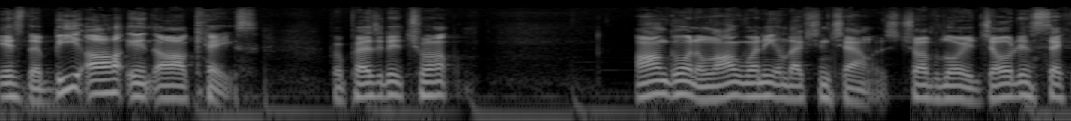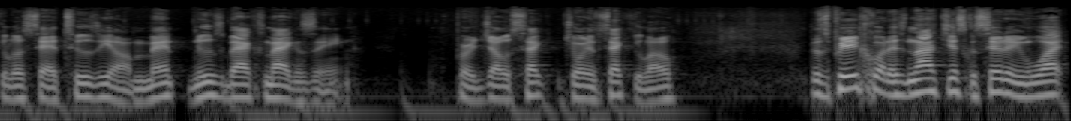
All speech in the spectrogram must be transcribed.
is the be all end all case for President Trump ongoing and long running election challenge. Trump's lawyer Jordan Sekulow said Tuesday on Newsmax magazine. Per Joe Sec- Jordan Sekulow, the Supreme Court is not just considering what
